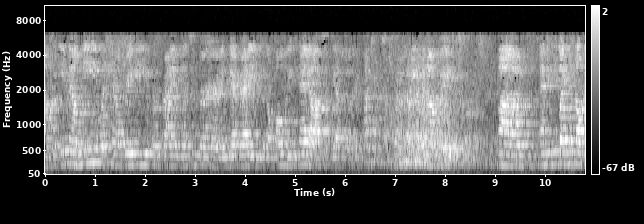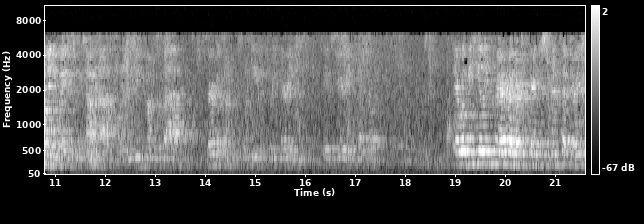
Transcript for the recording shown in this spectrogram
Um, so email me or Carol Brady or Brian Lichtenberger and get ready for the holy chaos of yet another project. we cannot wait. Um, and if you'd like to help in any way, just reach out to us and do come to that service on Christmas Eve at 3.30 to experience that joy. There will be healing prayer by Dr. Perry Dispense at various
